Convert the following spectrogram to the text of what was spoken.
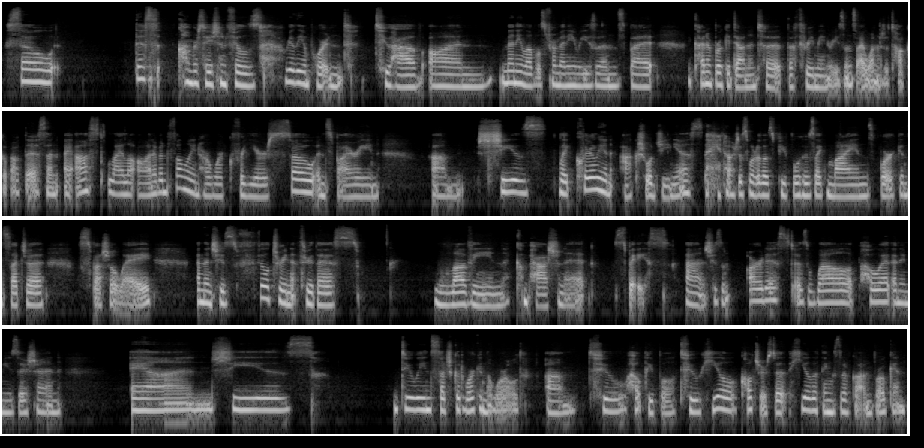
So, this conversation feels really important to have on many levels for many reasons, but I kind of broke it down into the three main reasons I wanted to talk about this. And I asked Lyla on, I've been following her work for years, so inspiring, um, she's like clearly an actual genius, you know, just one of those people whose like minds work in such a special way. And then she's filtering it through this loving, compassionate space. And she's an artist as well, a poet and a musician. And she's doing such good work in the world um, to help people, to heal cultures, to heal the things that have gotten broken.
